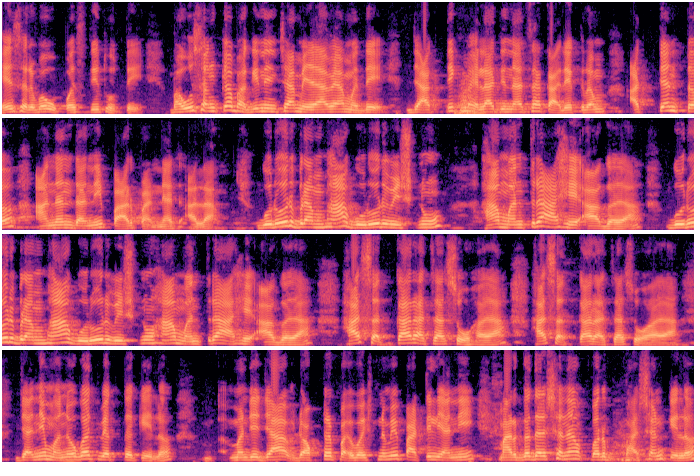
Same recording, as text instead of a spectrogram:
हे सर्व उपस्थित होते. बहुसंख्य भगिनींच्या मेळाव्यामध्ये जागतिक महिला दिनाचा कार्यक्रम अत्यंत आनंदाने पार पाडण्यात आला. गुरुर ब्रह्मा गुरुर विष्णू हा मंत्र आहे आगळा. गुरुर ब्रह्मा गुरुर विष्णू हा मंत्र आहे आगळा. हा सत्काराचा सोहळा हा सत्काराचा सोहळा. ज्याने मनोगत व्यक्त केलं म्हणजे ज्या डॉक्टर वैष्णवी पाटील यांनी मार्गदर्शनापर भाषण केलं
